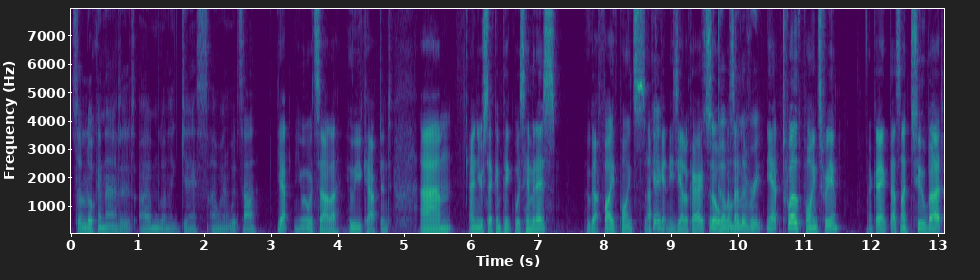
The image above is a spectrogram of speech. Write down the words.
So looking at it, I'm gonna guess I went with Salah. Yep, you went with Salah, who you captained. Um, and your second pick was Jimenez, who got five points after getting his yellow card. So, So, double that? delivery. Yeah, 12 points for you. Okay, that's not too bad.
